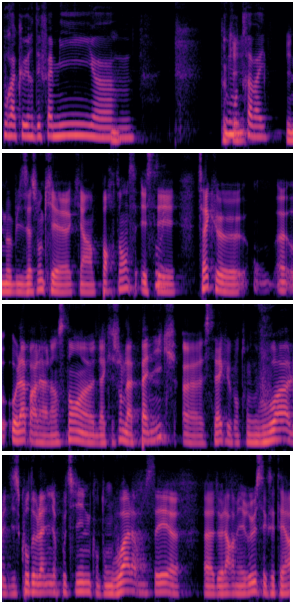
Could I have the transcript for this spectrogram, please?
pour accueillir des familles. Hmm. Tout le monde travaille une mobilisation qui est, qui est importante. Et c'est vrai que euh, Ola parlait à l'instant euh, de la question de la panique. Euh, c'est vrai que quand on voit le discours de Vladimir Poutine, quand on voit l'avancée de l'armée russe, etc.,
